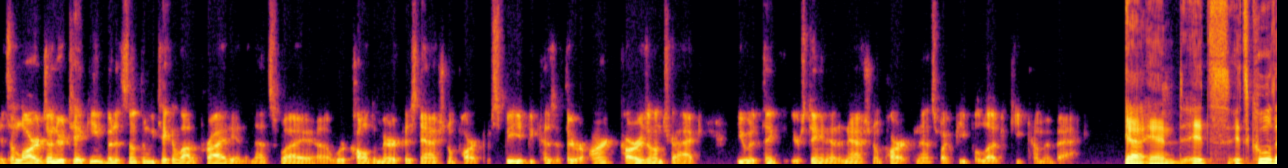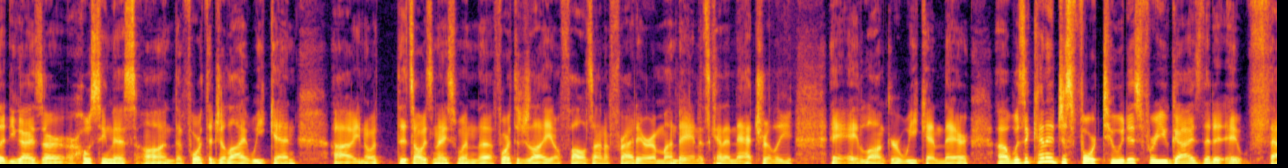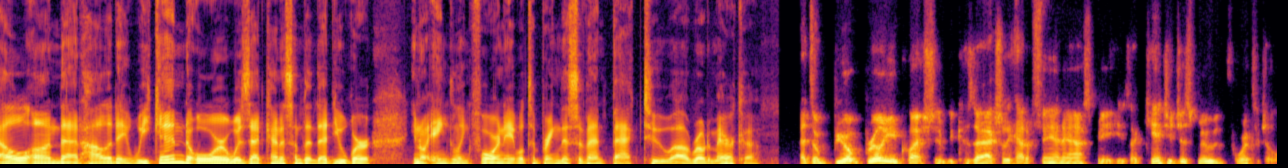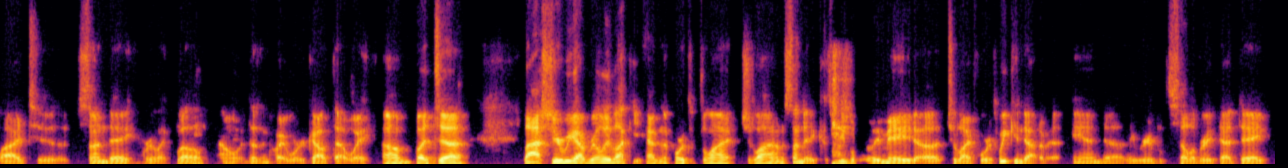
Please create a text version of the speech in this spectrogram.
it's a large undertaking, but it's something we take a lot of pride in. And that's why uh, we're called America's National Park of Speed, because if there aren't cars on track, you would think that you're staying at a national park. And that's why people love to keep coming back. Yeah, and it's it's cool that you guys are, are hosting this on the Fourth of July weekend. Uh, you know, it's always nice when the Fourth of July you know falls on a Friday or a Monday, and it's kind of naturally a, a, longer weekend there. Uh, was it kind of just fortuitous for you guys that it, it, fell on that holiday weekend, or was that kind of something that you were you know angling for and able to bring this event back to uh, Road America? That's a brilliant question because I actually had a fan ask me. He's like, "Can't you just move the Fourth of July to Sunday?" We're like, "Well, no, it doesn't quite work out that way." Um, but uh, last year we got really lucky having the Fourth of July, July on a Sunday because people really made a July Fourth weekend out of it, and uh, they were able to celebrate that day.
